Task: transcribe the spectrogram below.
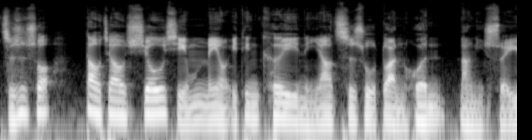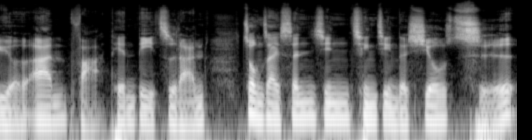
只是说。道教修行没有一定刻意你要吃素断荤，让你随遇而安，法天地自然，重在身心清净的修持。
